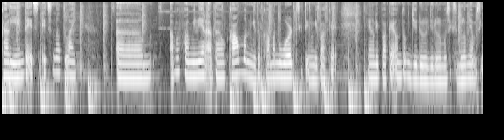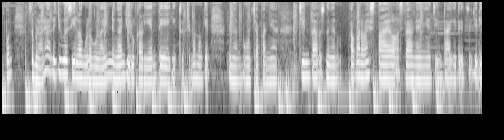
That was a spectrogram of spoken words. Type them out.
caliente it's it's not like um, apa familiar atau common gitu common words gitu yang dipakai yang dipakai untuk judul-judul musik sebelumnya. Meskipun sebenarnya ada juga sih lagu-lagu lain dengan judul kaliente gitu. Cuman mungkin dengan pengucapannya cinta terus dengan apa namanya style style nyanyinya cinta gitu. Itu jadi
